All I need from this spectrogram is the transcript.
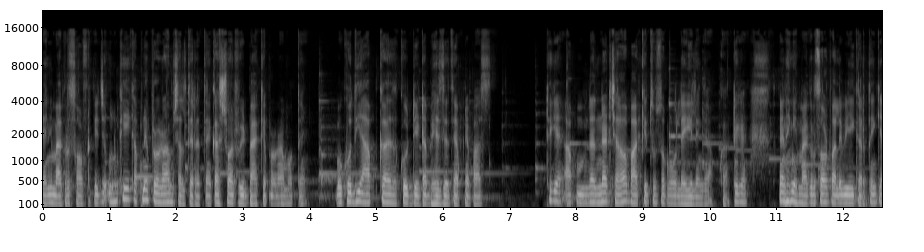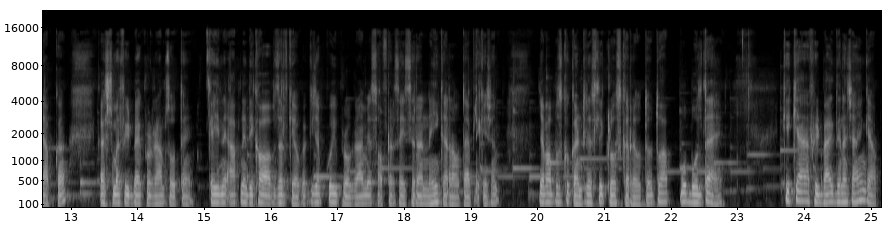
यानी माइक्रोसॉफ्ट के जो, उनके एक अपने प्रोग्राम चलते रहते हैं कस्टमर फीडबैक के प्रोग्राम होते हैं। वो खुद ही आपका कुछ डेटा भेज देते हैं अपने पास। ठीक है? आप नेट चलाओ, बाकी तो सब वो ले ही लेंगे आपका। ठीक है? तो कहने कि माइक्रोसॉफ्ट वाले भी यही करते हैं कि आपका कस्टमर फीडबैक प्रोग्राम्स होते हैं। कहीं ने, आपने देखा ऑब्ज़र्व किया होगा कि जब कोई प्रोग्राम या सॉफ्टवेयर सही से रन नहीं कर रहा होता एप्लीकेशन जब आप उसको कंटिन्यूसली क्लोज कर रहे होते हो तो आप, वो बोलता है कि क्या फीडबैक देना चाहेंगे आप?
